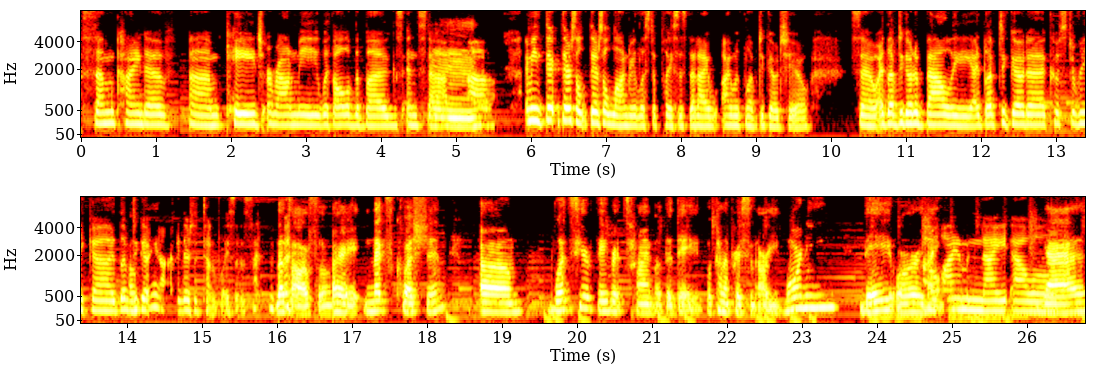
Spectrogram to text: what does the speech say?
some kind of um, cage around me with all of the bugs and stuff. Mm. Um, I mean, there, there's a there's a laundry list of places that I I would love to go to. So I'd love to go to Bali. I'd love to go to Costa Rica. I'd love okay. to go. Yeah, I mean, there's a ton of places. That's awesome. All right, next question. Um, what's your favorite time of the day? What kind of person are you? Morning, day, or oh, night? Oh, I am a night owl. Yeah.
